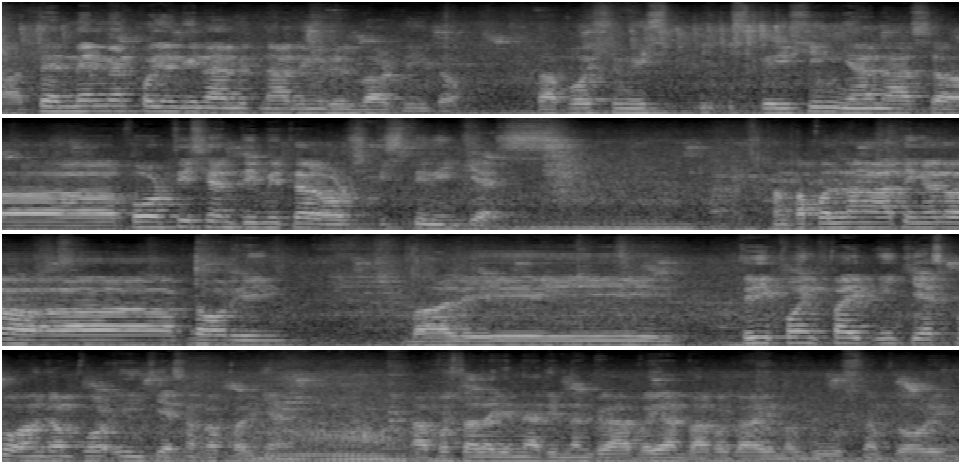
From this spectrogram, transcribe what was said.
Ah, 10 mm po yung ginamit nating real bar dito. Tapos yung spacing niya nasa 40 cm or 16 inches. Ang kapal ng ating ano, ah, flooring, bali 3.5 inches po hanggang 4 inches ang kapal niya. Tapos talagyan natin ng graba yan bago tayo magbuhos ng flooring.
